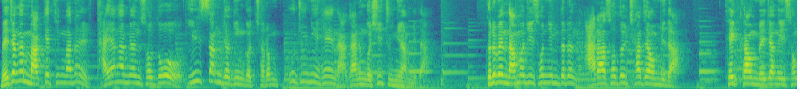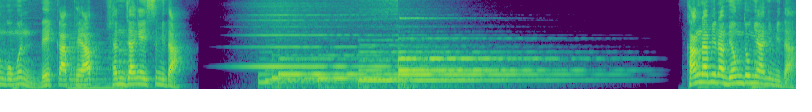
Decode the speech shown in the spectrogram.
매장은 마케팅만을 다양하면서도 일상적인 것처럼 꾸준히 해 나가는 것이 중요합니다. 그러면 나머지 손님들은 알아서들 찾아옵니다. 테이크아웃 매장의 성공은 내 카페 앞 현장에 있습니다. 강남이나 명동이 아닙니다.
